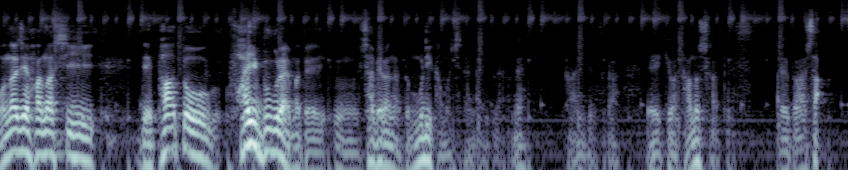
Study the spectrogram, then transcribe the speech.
うん、同じ話でパート5ぐらいまで喋、うん、らないと無理かもしれないぐらいのね、感じですが、えー、今日は楽しかったです。ありがとうございました。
